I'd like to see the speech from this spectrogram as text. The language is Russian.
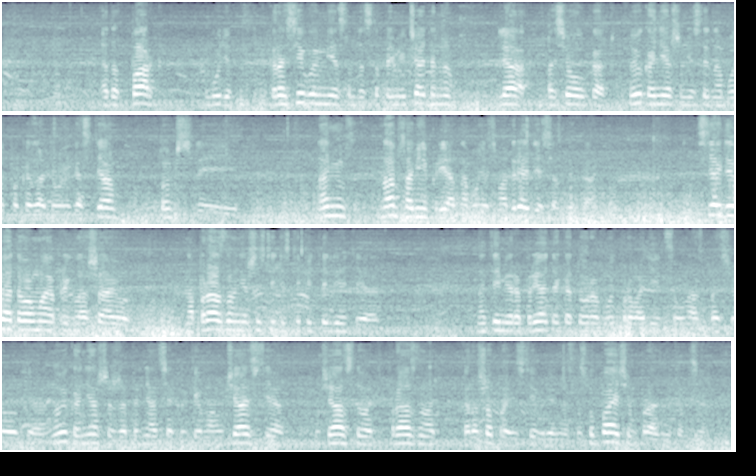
этот парк будет красивым местом, достопримечательным для поселка. Ну и, конечно, не стыдно будет показать его и гостям, в том числе и нам, нам самим приятно будет смотреть здесь, отдыхать. Всех 9 мая приглашаю на празднование 65-летия, на те мероприятия, которые будут проводиться у нас в поселке. Ну и, конечно же, принять всех активное участие, участвовать, праздновать, хорошо провести время. С наступающим праздником всех!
